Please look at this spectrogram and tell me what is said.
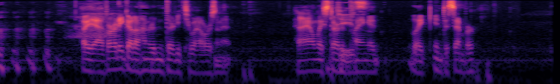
Oh yeah, I've already got 132 hours in it, and I only started Jeez. playing it like in December.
